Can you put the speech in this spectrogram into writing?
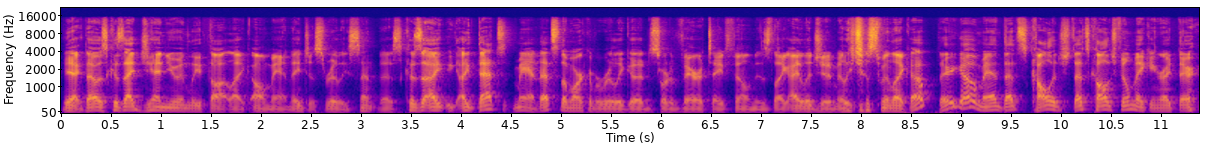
yeah, that was because I genuinely thought like, oh man, they just really sent this because I, I that's man, that's the mark of a really good sort of verite film is like I legitimately just went like, oh, there you go, man, that's college, that's college filmmaking right there.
